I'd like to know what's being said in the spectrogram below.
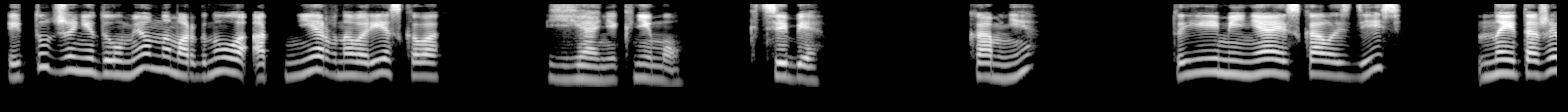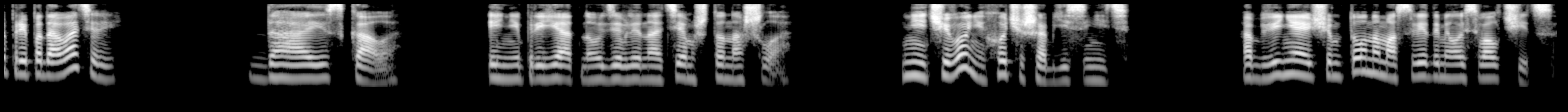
И тут же недоуменно моргнула от нервного резкого «Я не к нему, к тебе». «Ко мне? Ты меня искала здесь? На этаже преподавателей?» «Да, искала. И неприятно удивлена тем, что нашла. «Ничего не хочешь объяснить?» Обвиняющим тоном осведомилась волчица.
